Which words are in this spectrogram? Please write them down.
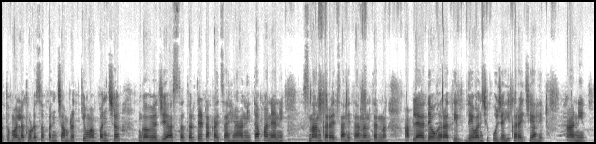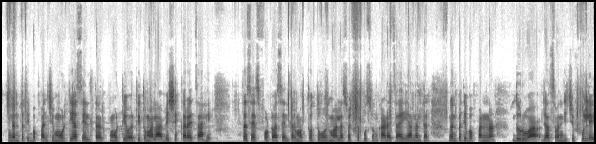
तुम्हाला थोडंसं पंचामृत किंवा पंचगव्य जे असतं तर ते टाकायचं आहे आणि त्या पाण्याने स्नान करायचं आहे. त्यानंतरनं आपल्या देवघरातील देवांची पूजाही करायची आहे. आणि गणपती बाप्पांची मूर्ती असेल तर मूर्तीवरती तुम्हाला अभिषेक करायचा आहे. तसेच फोटो असेल तर मग तो तुम्हाला स्वच्छ पुसून काढायचा आहे. यानंतर गणपती बाप्पांना दुर्वा जास्वंदीची फुले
